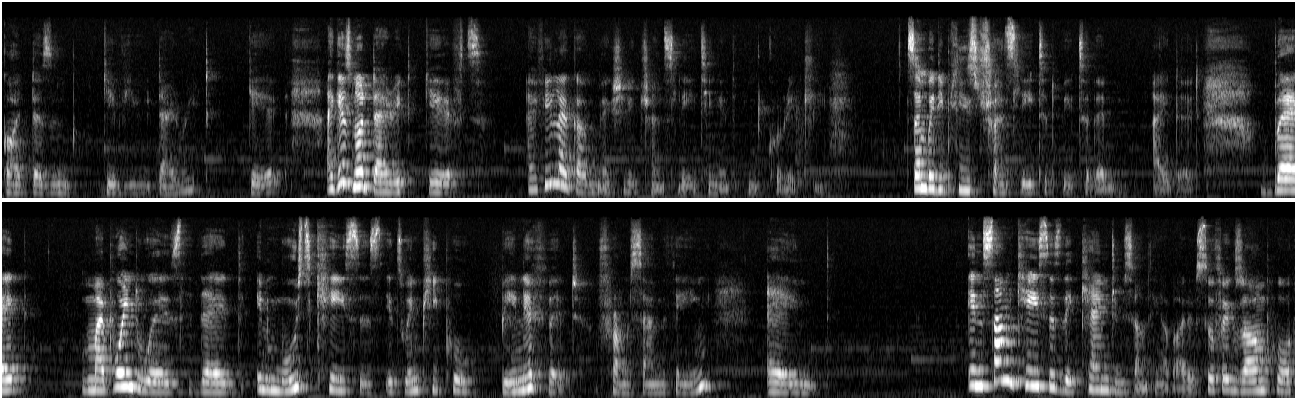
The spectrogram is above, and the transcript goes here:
god doesn't give you direct gift. I guess not direct gifts. I feel like i'm actually translating it incorrectly. Somebody please translate it better than i did. But my point was that in most cases it's when people benefit from something and in some cases they can do something about it. So for example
